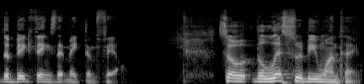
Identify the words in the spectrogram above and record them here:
the big things that make them fail. So the list would be one thing.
